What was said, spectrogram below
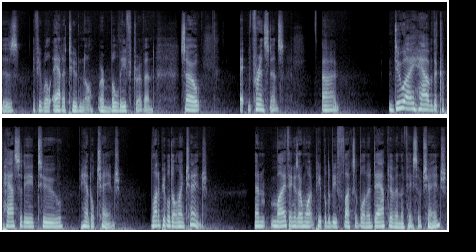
is, if you will, attitudinal or belief driven. So, eh, for instance, uh, do I have the capacity to handle change? A lot of people don't like change. And my thing is, I want people to be flexible and adaptive in the face of change.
